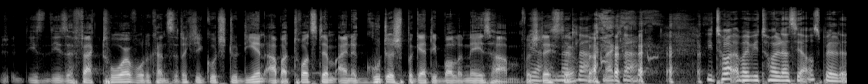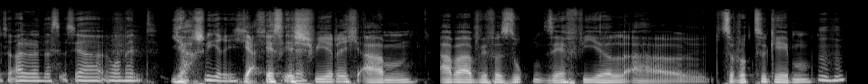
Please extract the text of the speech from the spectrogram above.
diese, diese Faktor, wo du kannst richtig gut studieren, aber trotzdem eine gute Spaghetti Bolognese haben. Verstehst ja, na du? klar, na klar. Wie toll, aber wie toll, dass ihr ausbildet. Also das ist ja im Moment Ja. schwierig. Ja, es viele. ist schwierig, ähm, aber wir versuchen sehr viel äh, zurückzugeben Mhm.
